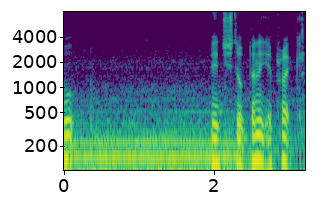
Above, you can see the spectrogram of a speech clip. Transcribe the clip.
Oh. Made you stop, didn't it, you prick?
